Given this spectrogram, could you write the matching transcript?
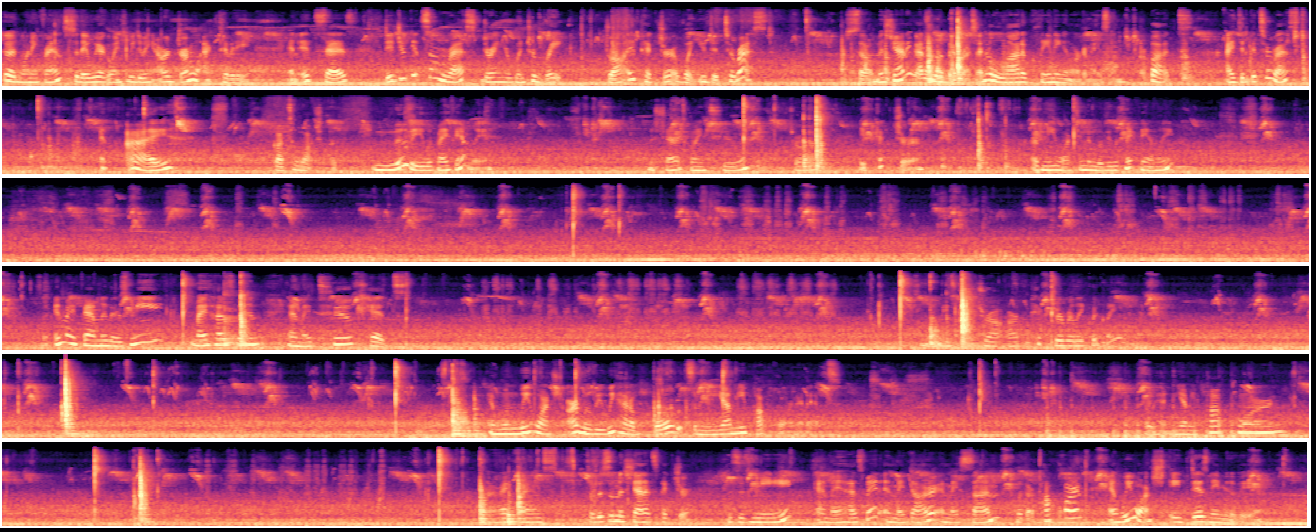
Good morning, friends. Today we are going to be doing our journal activity. And it says, Did you get some rest during your winter break? Draw a picture of what you did to rest. So, Miss Janet got a little bit of rest. I did a lot of cleaning and organizing, but I did get to rest. And I got to watch a movie with my family. Miss Janet's going to draw a picture of me watching the movie with my family. So in my family, there's me, my husband, and my two kids. Let me draw our picture really quickly. And when we watched our movie, we had a bowl with some yummy popcorn in it. So we had yummy popcorn. Alright friends, so this is Miss Janet's picture. This is me and my husband and my daughter and my son with our popcorn and we watched a Disney movie.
